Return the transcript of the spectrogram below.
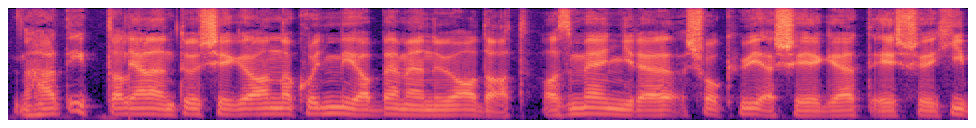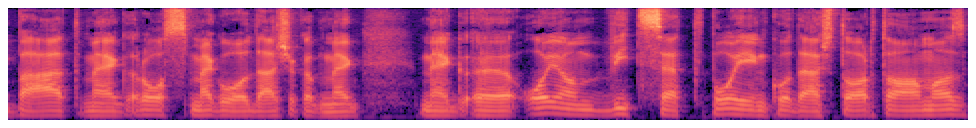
Na hát itt a jelentősége annak, hogy mi a bemenő adat, az mennyire sok hülyeséget és hibát, meg rossz megoldásokat, meg, meg ö, olyan viccet, poénkodást tartalmaz,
